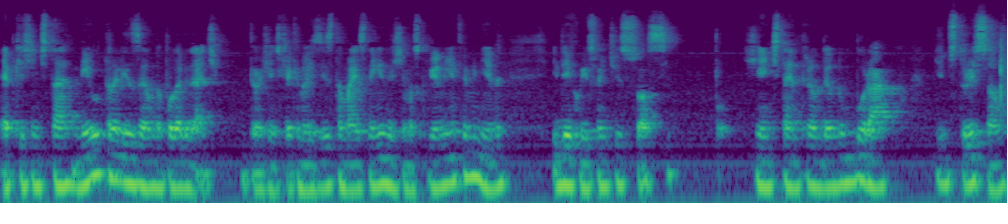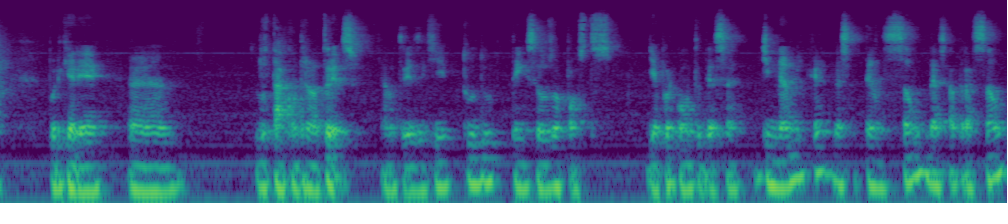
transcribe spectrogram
é porque a gente está neutralizando a polaridade. Então, a gente quer que não exista mais nem energia masculina nem a feminina, e daí com isso a gente só se... A gente está entrando dentro de um buraco de destruição por querer uh, lutar contra a natureza. A natureza aqui tudo tem seus opostos. E é por conta dessa dinâmica, dessa tensão, dessa atração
